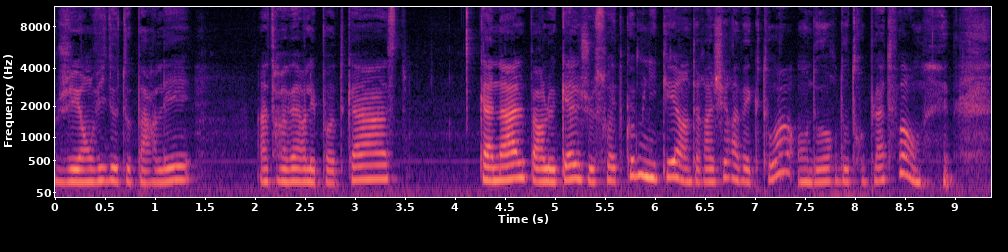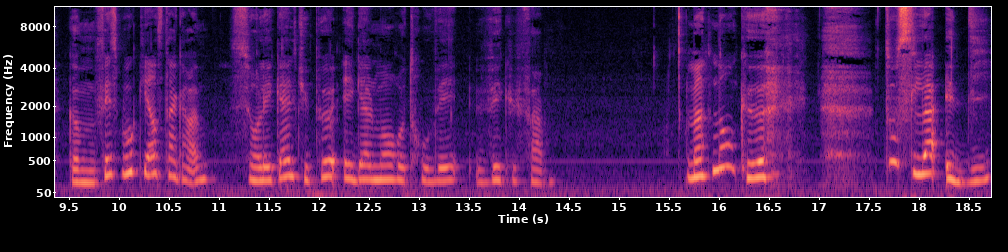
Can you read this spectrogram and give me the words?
J'ai envie de te parler à travers les podcasts, canal par lequel je souhaite communiquer et interagir avec toi en dehors d'autres plateformes, comme Facebook et Instagram, sur lesquels tu peux également retrouver Vécu Femme. Maintenant que tout cela est dit,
